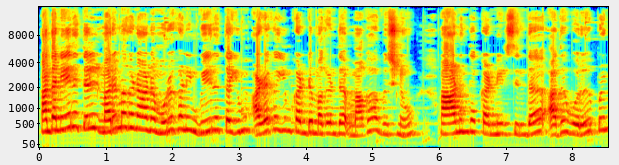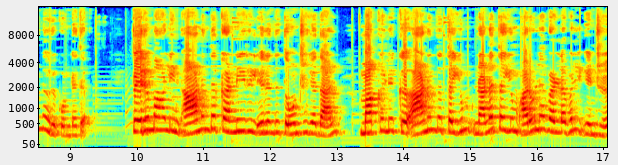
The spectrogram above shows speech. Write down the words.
அந்த நேரத்தில் மருமகனான முருகனின் வீரத்தையும் அழகையும் கண்டு மகிழ்ந்த மகாவிஷ்ணு ஆனந்த கண்ணீர் சிந்த அது ஒரு பெண்ணொரு கொண்டது. பெருமாளின் ஆனந்த கண்ணீரில் இருந்து தோன்றியதால் மக்களுக்கு ஆனந்தத்தையும் நலத்தையும் அருள வல்லவள் என்று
